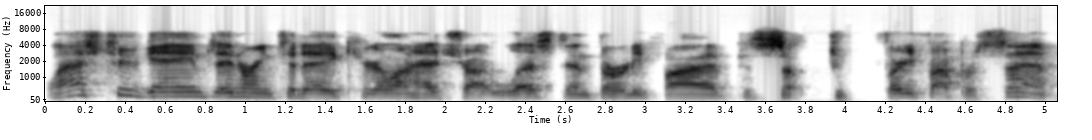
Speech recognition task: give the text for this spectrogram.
Last two games entering today, Carolina had shot less than 35 percent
